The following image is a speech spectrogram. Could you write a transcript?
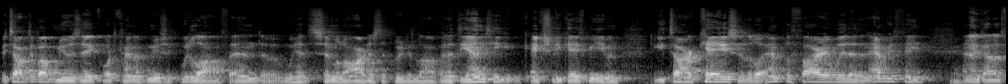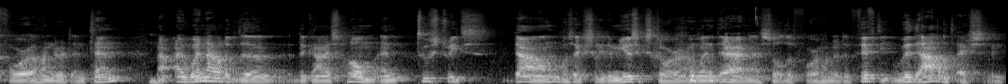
we talked about music what kind of music we love and uh, we had similar artists that we really love. And at the end he actually gave me even the guitar case a little amplifier with it and everything and i got it for 110 now i went out of the the guy's home and two streets down was actually the music store. I went there and i sold it for 150 without actually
